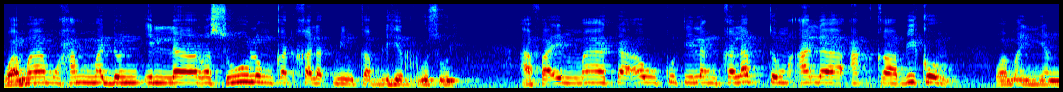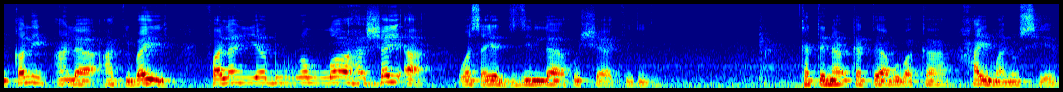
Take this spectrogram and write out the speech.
Wa ma Muhammadun illa rasulun qad khalat min qablihi ar-rusul afa imma ta'au kutilan qalabtum ala aqabikum wa man yanqalib ala akibai falan yadurrallaha syai'a wa sayajzillahu syakirin. Kata kata Abu Bakar hai manusia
